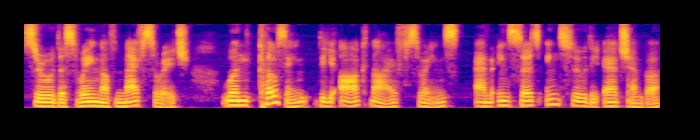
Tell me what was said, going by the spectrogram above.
through the swing of knife switch. When closing, the arc knife swings and inserts into the air chamber.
